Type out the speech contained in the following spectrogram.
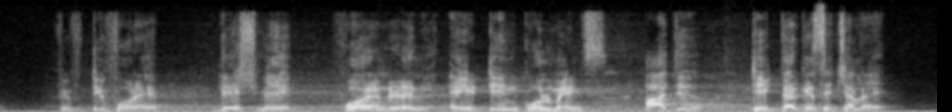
418 कोल माइंस आज ठीक तरीके से चल रहे हैं।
